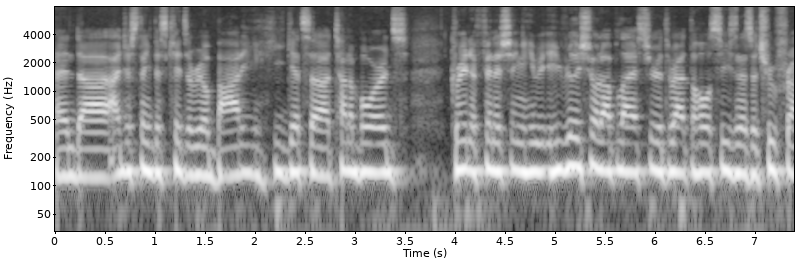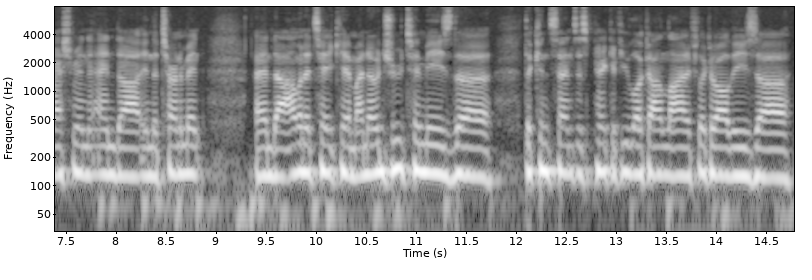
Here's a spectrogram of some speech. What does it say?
and uh, I just think this kid's a real body. He gets a ton of boards great at finishing. He, he really showed up last year throughout the whole season as a true freshman and uh, in the tournament. And uh, I'm going to take him. I know Drew Timme is the the consensus pick. If you look online, if you look at all these uh,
